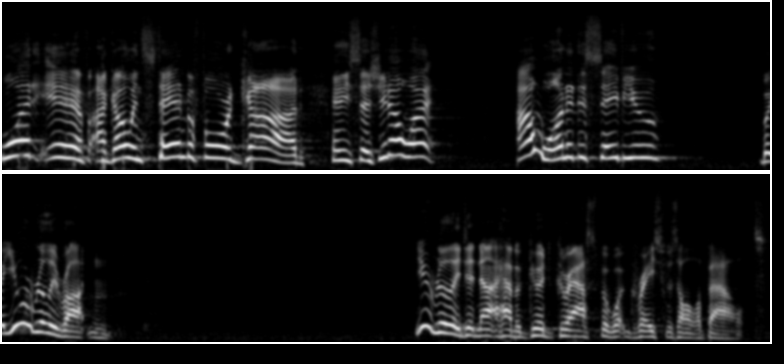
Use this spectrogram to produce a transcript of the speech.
what if I go and stand before God and He says, You know what? I wanted to save you, but you were really rotten. You really did not have a good grasp of what grace was all about.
